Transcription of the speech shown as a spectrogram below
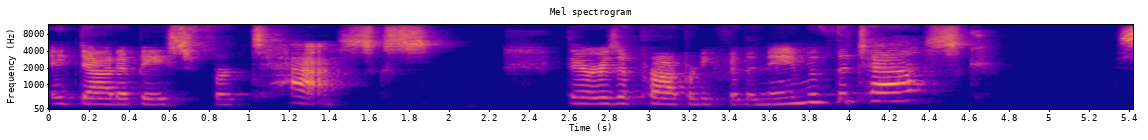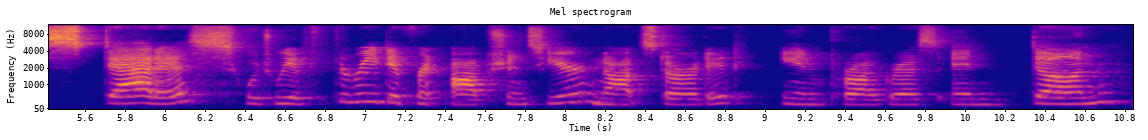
a database for tasks. There is a property for the name of the task, status, which we have three different options here, not started, in progress, and done,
